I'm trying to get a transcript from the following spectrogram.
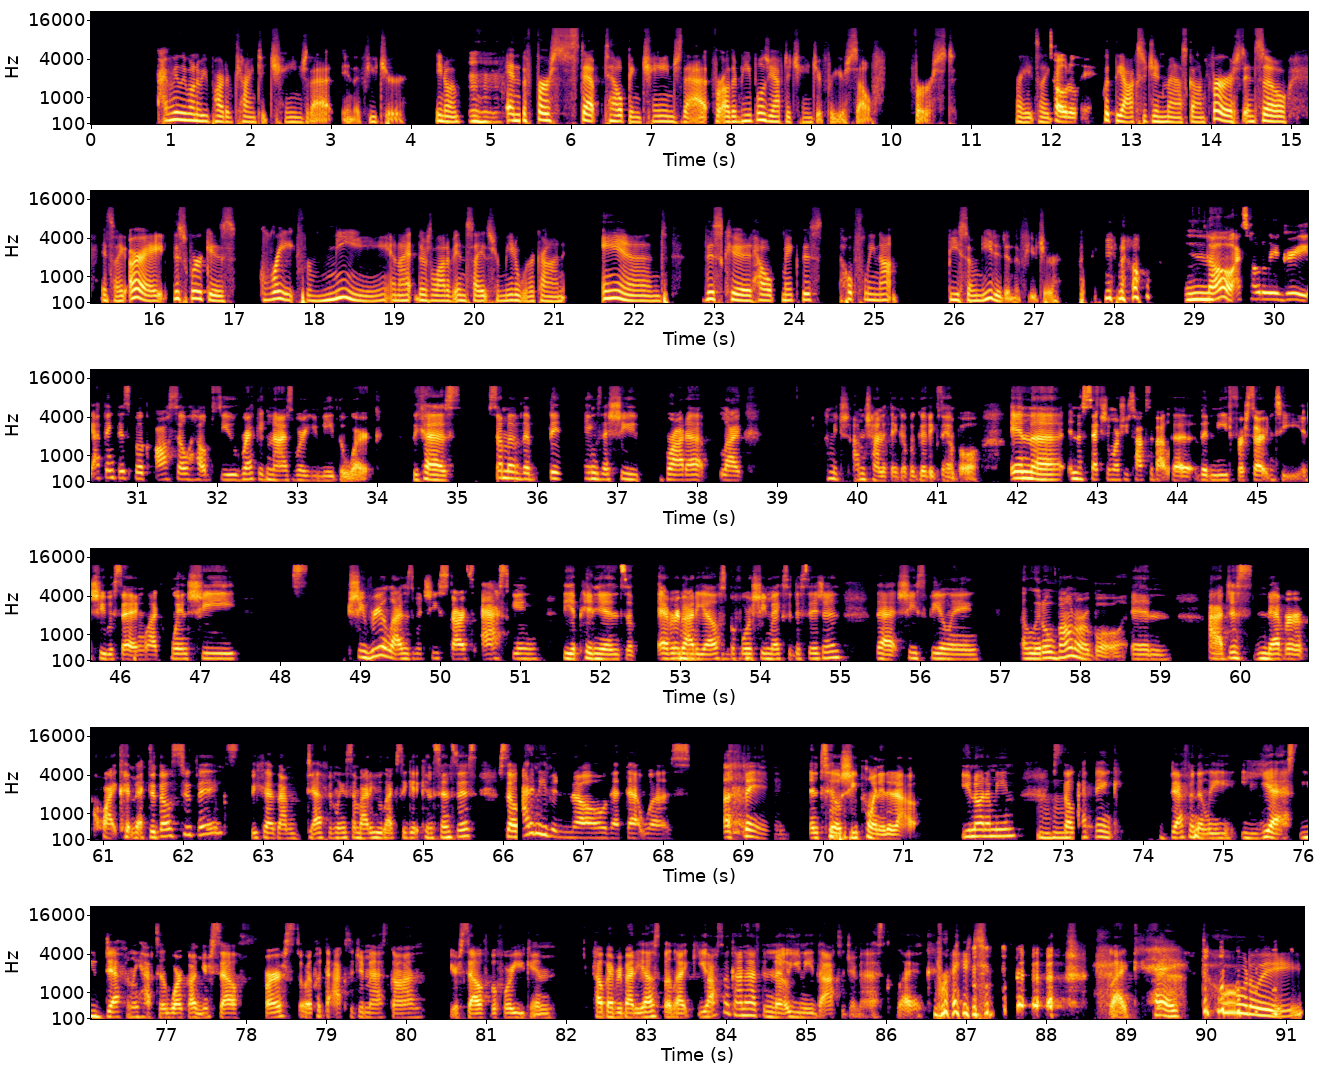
I really want to be part of trying to change that in the future. You know, mm-hmm. and the first step to helping change that for other people is you have to change it for yourself first. Right. It's like totally put the oxygen mask on first. And so it's like, all right, this work is great for me. And I there's a lot of insights for me to work on. And this could help make this hopefully not be so needed in the future. you know? No, I totally agree. I think this book also helps you recognize where you need the work because some of the things that she brought up, like, let me, I'm trying to think of a good example in the in the section where she talks about the the need for certainty, and she was saying like when she she realizes when she starts asking the opinions of everybody mm-hmm. else before she makes a decision that she's feeling a little vulnerable. And I just never quite connected those two things because I'm definitely somebody who likes to get consensus. So I didn't even know that that was a thing until she pointed it out. You know what I mean? Mm-hmm. So I think definitely, yes, you definitely have to work on yourself first or put the oxygen mask on yourself before you can help everybody else. But like you also kind of have to know you need the oxygen mask like right. Like hey. Totally.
